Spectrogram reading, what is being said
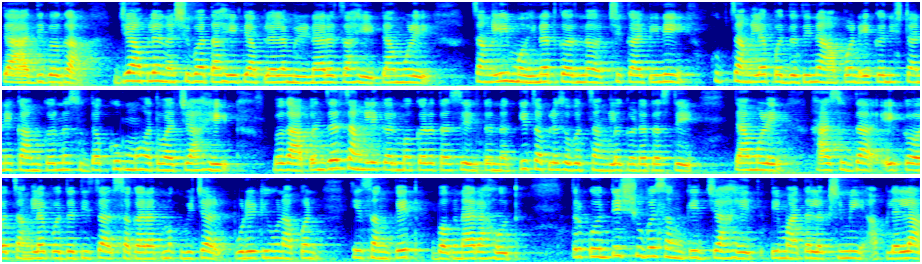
त्याआधी बघा जे आपल्या नशिबात आहे ते आपल्याला मिळणारच आहे. त्यामुळे चांगली मेहनत करणं चिकाटीने खूप चांगल्या पद्धतीने आपण एकनिष्ठाने काम करणं सुद्धा खूप महत्त्वाचे आहे. बघा आपण जर चांगले कर्म करत असेल तर नक्कीच आपल्यासोबत चांगलं घडत असते. त्यामुळे हा सुद्धा एक चांगल्या पद्धतीचा सकारात्मक विचार पुढे ठेवून आपण हे संकेत बघणार आहोत. तर कोणते शुभ संकेत जे आहेत ते माता लक्ष्मी आपल्याला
